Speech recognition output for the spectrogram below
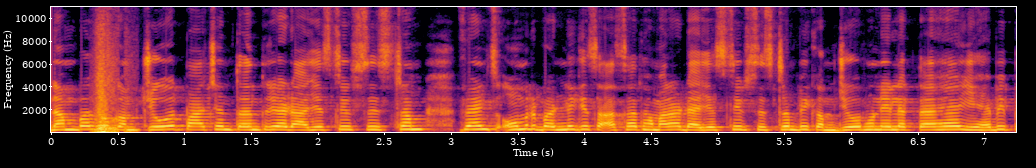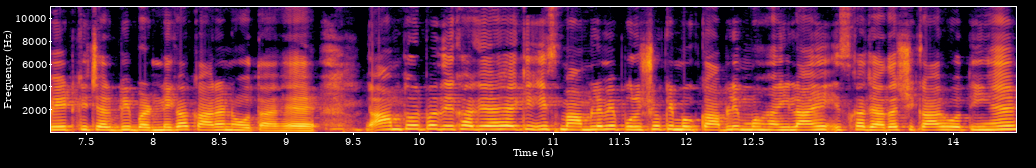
नंबर दो, कमज़ोर पाचन तंत्र या डाइजेस्टिव सिस्टम। फ्रेंड्स, उम्र बढ़ने के साथ साथ हमारा डाइजेस्टिव सिस्टम भी कमज़ोर होने लगता है। यह भी पेट की चर्बी बढ़ने का कारण होता है। आमतौर पर देखा गया है कि इस मामले में पुरुषों के मुकाबले महिलाएँ इसका ज़्यादा शिकार होती हैं।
